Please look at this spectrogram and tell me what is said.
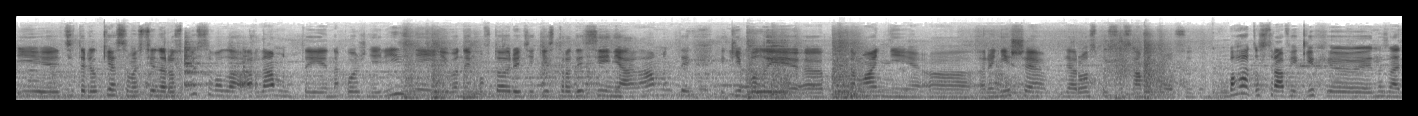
І ці тарілки я самостійно розписувала. Орнаменти на кожній різні, і вони повторюють якісь традиційні орнаменти, які були е, притаманні е, раніше для розпису саме посуду. Багато страв, яких е, не знаю,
